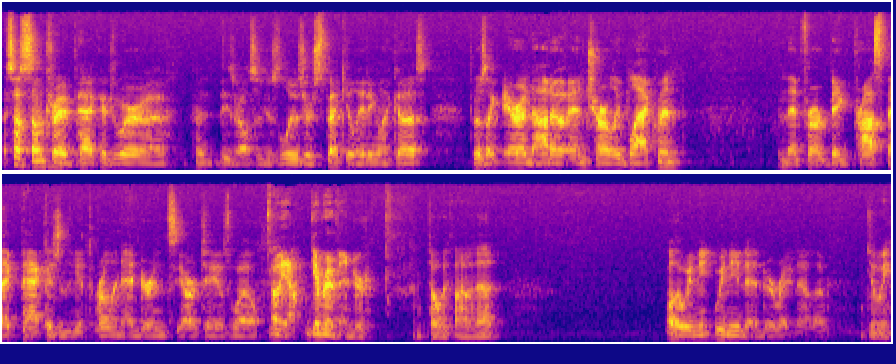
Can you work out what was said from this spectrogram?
I saw some trade package where uh, I mean, these are also just losers speculating like us. But it was like Arenado and Charlie Blackmon, and then for our big prospect package, and then you have to throw in Ender Inciarte as well. Oh yeah, get rid of Ender. I'm totally fine with that. Although we need we need Ender right now though. Do we?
